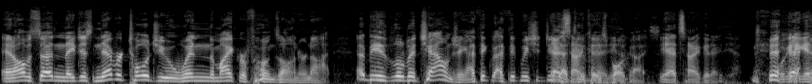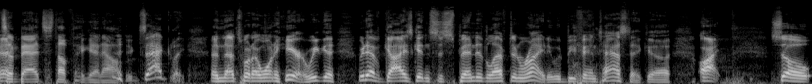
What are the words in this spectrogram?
and all of a sudden they just never told you when the microphone's on or not. That'd be a little bit challenging. I think I think we should do it's that to the baseball idea. guys. Yeah, it's not a good idea. We're gonna get some bad stuff to get out. Exactly, and that's what I want to hear. We get we'd have guys getting suspended left and right. It would be fantastic. Uh, all right, so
